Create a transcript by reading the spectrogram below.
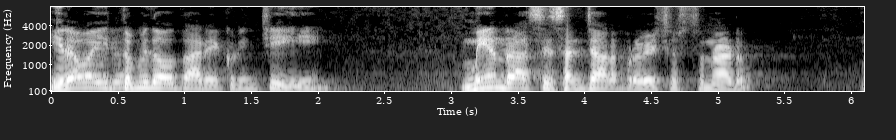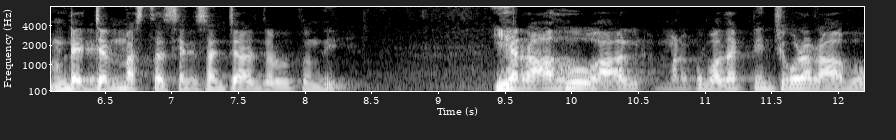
ఇరవై తొమ్మిదవ తారీఖు నుంచి మీన రాశి సంచారం ప్రవేశిస్తున్నాడు. అంటే జన్మస్థ శని సంచారం జరుగుతుంది. ఇక రాహు ఆల్ మనకు మొదటి నుంచి కూడా రాహు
